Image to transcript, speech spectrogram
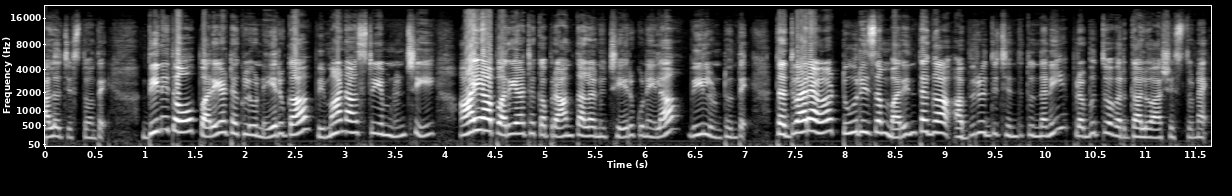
ఆలోచిస్తోంది. దీనితో పర్యాటకులు నేరుగా విమానాశ్రయం నుంచి ఆయా పర్యాటక ప్రాంతాలను చేరుకునేలా వీలుంటుంది. తద్వారా టూరిజం మరింతగా అభివృద్ధి చెందుతుందని ప్రభుత్వ వర్గాలు ఆశిస్తున్నాయి.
